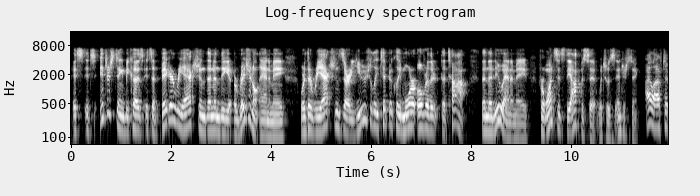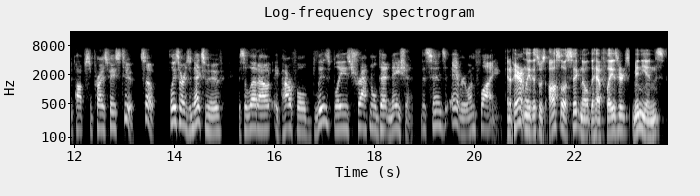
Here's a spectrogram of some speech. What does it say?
It's it's interesting because it's a bigger reaction than in the original anime, where the reactions are usually typically more over the, the top than the new anime. For once, it's the opposite, which was interesting. I laughed at Pop's surprise face too. So, Flazard's next move is to let out a powerful Blizz Blaze shrapnel detonation that sends everyone flying. And apparently, this was also a signal to have Flazard's minions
